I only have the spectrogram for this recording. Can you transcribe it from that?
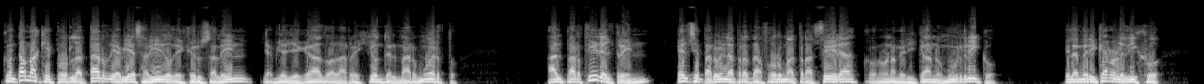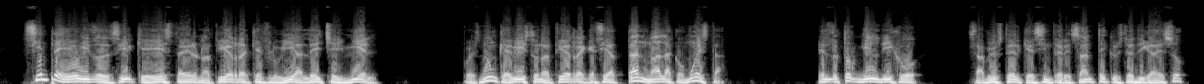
Contaba que por la tarde había salido de Jerusalén y había llegado a la región del Mar Muerto. Al partir el tren, él se paró en la plataforma trasera con un americano muy rico. El americano le dijo, Siempre he oído decir que esta era una tierra que fluía leche y miel. Pues nunca he visto una tierra que sea tan mala como esta. El doctor Gill dijo, ¿Sabe usted que es interesante que usted diga eso?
